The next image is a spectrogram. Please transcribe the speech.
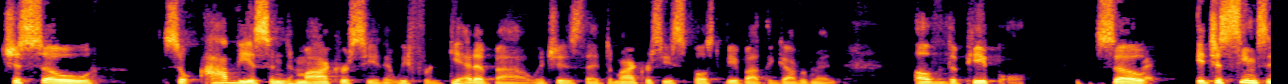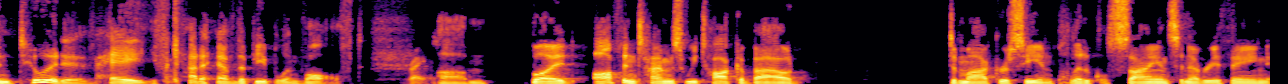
just so so obvious in democracy that we forget about, which is that democracy is supposed to be about the government of the people. So Right. it just seems intuitive. Hey, you've got to have the people involved. Right. Um, but oftentimes we talk about democracy and political science and everything,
